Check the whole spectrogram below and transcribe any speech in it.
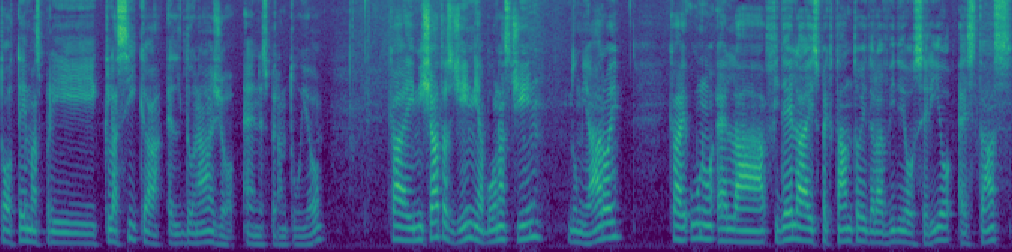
To temas pri classica el donajo en Esperantujo, kai mi shatas gin, mi abonas gin dum iaroi, kai uno el la fidela spectantoi de la video serio estas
